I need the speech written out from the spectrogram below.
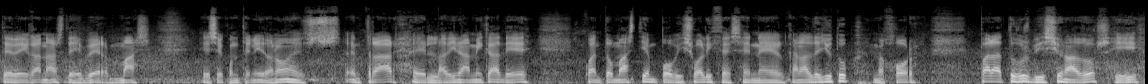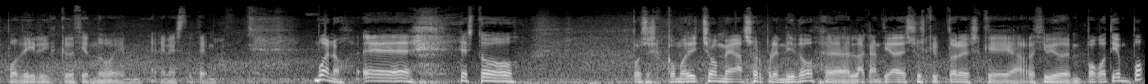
te dé ganas de ver más ese contenido, ¿no? Es entrar en la dinámica de cuanto más tiempo visualices en el canal de YouTube, mejor para tus visionados y poder ir creciendo en, este tema. Bueno, eh, esto, pues como he dicho, me ha sorprendido eh, la cantidad de suscriptores que ha recibido en poco tiempo.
